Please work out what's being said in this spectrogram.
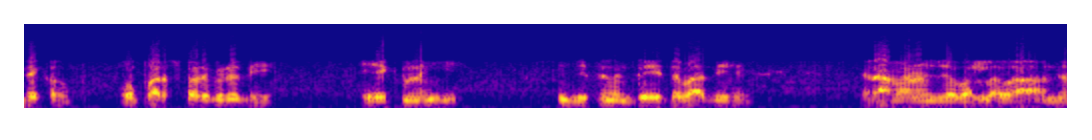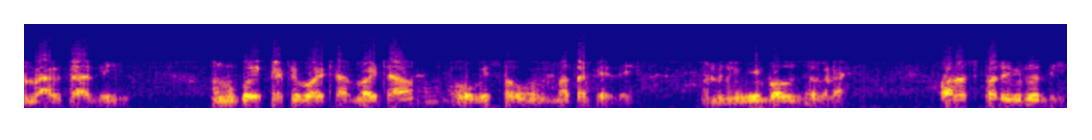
देखो, वो परस्पर विरोधी। एक नहीं है। जितने द्वैतवादी है, रामानुज, वल्लभ अन्य आदि उनको इकट्ठे बैठा बैठा वो भी सब मतभेद है। उनमें भी बहुत झगड़ा है। परस्पर विरोधी।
